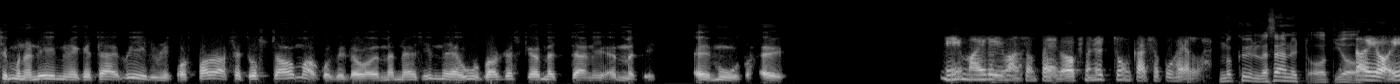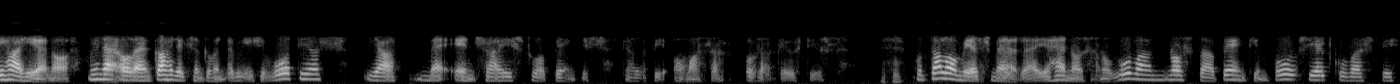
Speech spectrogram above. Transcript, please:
semmoinen ihminen, ketä ei viihdy, niin olisi paras, että ostaa omaa kotitaloa ja menee sinne ja huutaa keskellä mettää, niin en mä tiedä. Ei muuta, ei. Niin, Mairi Juhansson päivä. Onko mä nyt sun kanssa puhella? No kyllä, sä nyt oot, joo. No joo, ihan hienoa. Minä olen 85-vuotias ja mä en saa istua penkissä täällä omassa osakeyhtiössä. Kun talomies määrää ja hän on saanut luvan nostaa penkin pois jatkuvasti,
